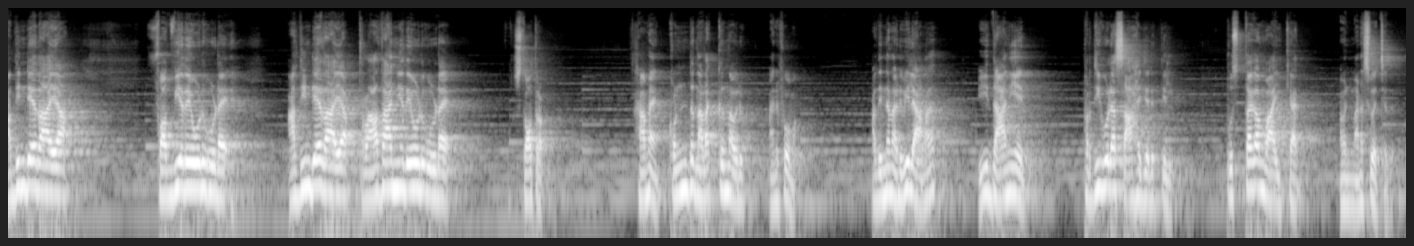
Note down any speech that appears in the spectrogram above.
അതിന്റേതായ ഭവ്യതയോടുകൂടെ അതിന്റേതായ പ്രാധാന്യതയോടുകൂടെ സ്തോത്രം. ആമേൻ. കൊണ്ട് നടക്കുന്ന ഒരു അനുഭവമാണ്. അതിന്റെ നടുവിലാണ് ഈ ദാനിയേൽ പ്രതികൂല സാഹചര്യത്തിൽ പുസ്തകം വായിക്കാൻ അവൻ മനസ്സ് വെച്ചത്.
